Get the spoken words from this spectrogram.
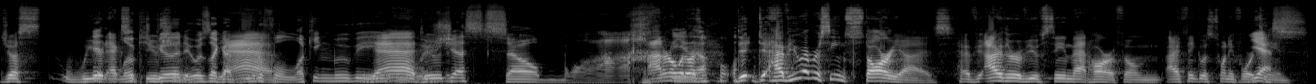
just weird it execution. looked good. It was like Yeah. a beautiful looking movie. Yeah, and it was dude. Just so blah. I don't know what was. Did, did- have you ever seen Starry Eyes? Have either of you seen that horror film? I think it was 2014. Yes.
